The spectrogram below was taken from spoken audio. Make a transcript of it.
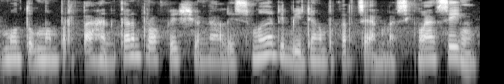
untuk mempertahankan profesionalisme di bidang pekerjaan masing-masing.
